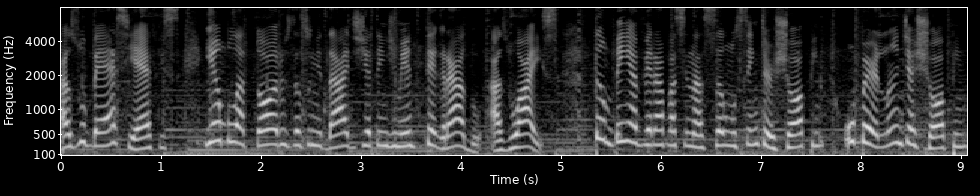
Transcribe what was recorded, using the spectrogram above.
as UBSFs e ambulatórios das unidades de atendimento integrado, as UAIs. Também haverá vacinação no Center Shopping, Uberlândia Shopping,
